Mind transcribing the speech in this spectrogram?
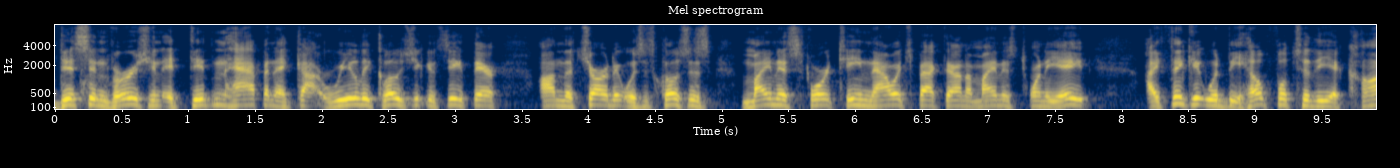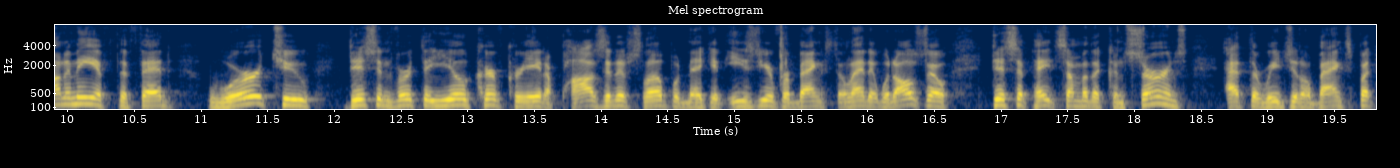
disinversion. It didn't happen. It got really close. You can see it there on the chart. It was as close as minus 14. Now it's back down to minus 28. I think it would be helpful to the economy if the Fed were to disinvert the yield curve, create a positive slope, would make it easier for banks to lend. It would also dissipate some of the concerns at the regional banks. But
